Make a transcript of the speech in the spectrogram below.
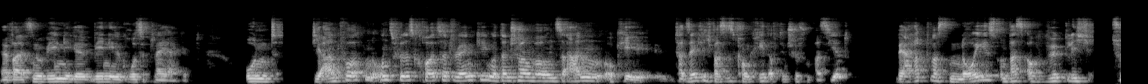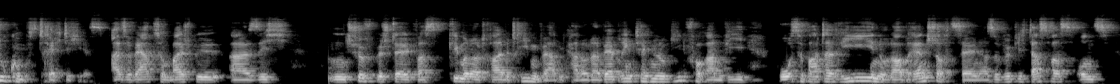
äh, weil es nur wenige, wenige große Player gibt. Und die antworten uns für das Kreuzfahrt-Ranking und dann schauen wir uns an, okay, tatsächlich, was ist konkret auf den Schiffen passiert? Wer hat was Neues und was auch wirklich zukunftsträchtig ist? Also wer hat zum Beispiel äh, sich ein Schiff bestellt, was klimaneutral betrieben werden kann? Oder wer bringt Technologien voran, wie große Batterien oder Brennstoffzellen? Also wirklich das, was uns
